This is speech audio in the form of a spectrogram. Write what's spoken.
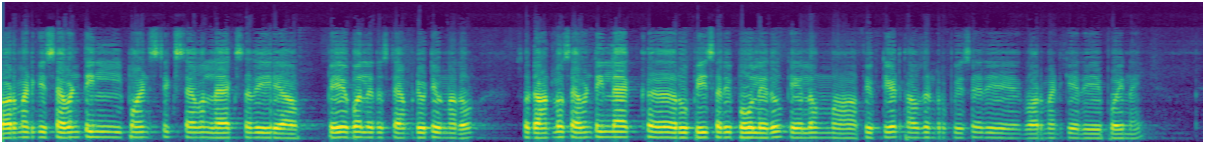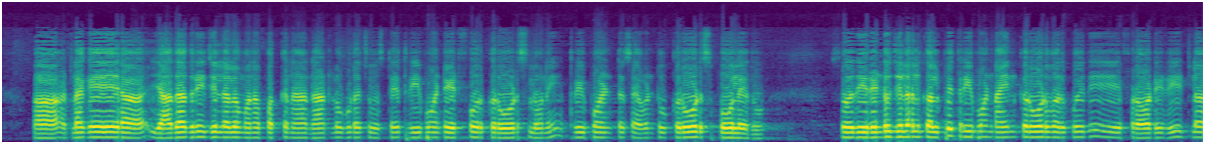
గవర్నమెంట్కి seventeen point six seven lakhs అది పేయబుల్ ఏదో స్టాంప్ డ్యూటీ ఉన్నదో సో దాంట్లో సెవెంటీన్ ల్యాక్ రూపీస్ అది పోలేదు. కేవలం ఫిఫ్టీ ఎయిట్ థౌజండ్ రూపీస్ అది గవర్నమెంట్కి అది పోయినాయి. అట్లాగే యాదాద్రి జిల్లాలో మన పక్కన దాంట్లో కూడా చూస్తే త్రీ పాయింట్ ఎయిట్ ఫోర్ క్రోడ్స్లోని three point seven two crores పోలేదు. సో ఇది రెండు జిల్లాలు కలిపి త్రీ పాయింట్ నైన్ క్రోడ్ వరకు ఇది ఫ్రాడ్ ఇది. ఇట్లా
